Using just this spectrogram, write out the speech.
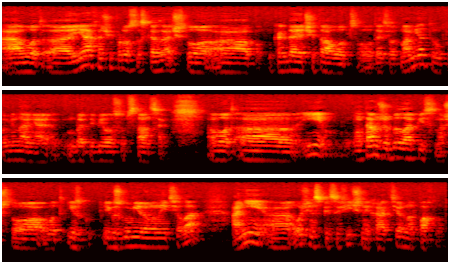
А вот, э, я хочу просто сказать, что э, когда я читал вот, вот эти вот моменты упоминания об этой белой субстанции, вот, и там же было описано, что вот эксгумированные тела, они очень специфично и характерно пахнут.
